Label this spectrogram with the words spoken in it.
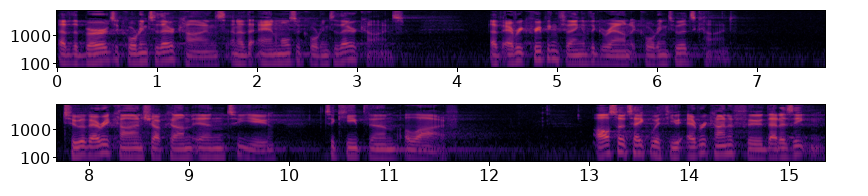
of the birds according to their kinds, and of the animals according to their kinds, of every creeping thing of the ground according to its kind. Two of every kind shall come in to you to keep them alive. Also take with you every kind of food that is eaten,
